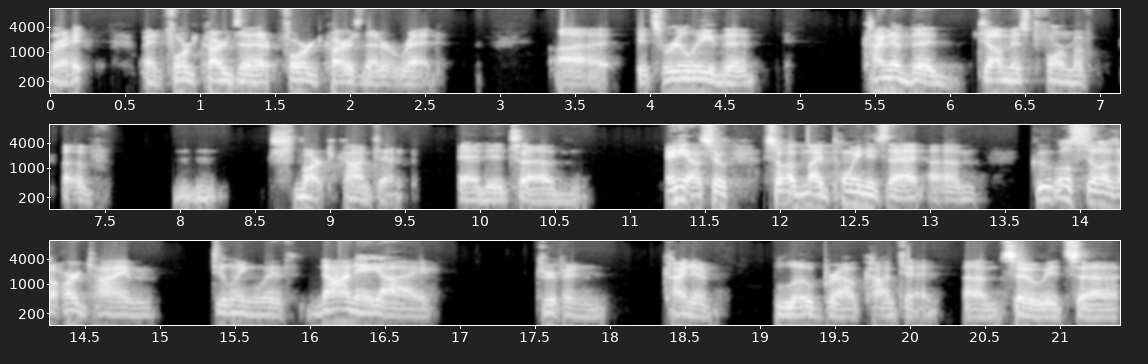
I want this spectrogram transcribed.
right? And Ford cars that are, Ford cars that are red. Uh, it's really the kind of the dumbest form of, of smart content. And it's, um, anyhow, so, so my point is that, um, Google still has a hard time dealing with non AI driven kind of lowbrow content. Um, so it's, uh,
